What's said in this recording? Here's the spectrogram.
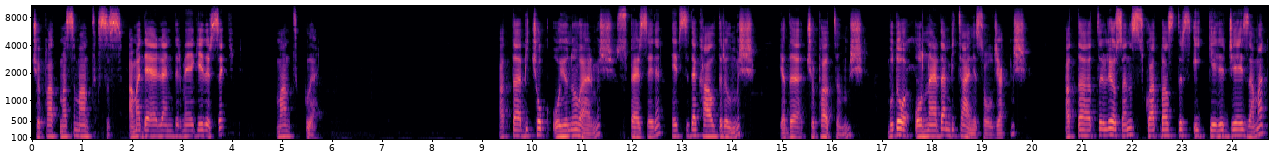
Çöpe atması mantıksız. Ama değerlendirmeye gelirsek mantıklı. Hatta birçok oyunu varmış Supercell'in. Hepsi de kaldırılmış ya da çöpe atılmış. Bu da onlardan bir tanesi olacakmış. Hatta hatırlıyorsanız Squad Busters ilk geleceği zaman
